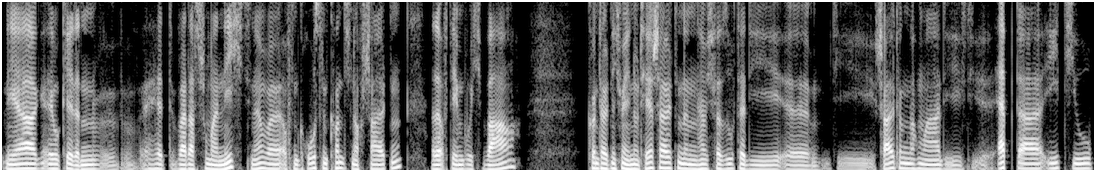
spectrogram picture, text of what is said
Ja, äh, okay, dann äh, hätt, war das schon mal nicht, ne, weil auf dem großen konnte ich noch schalten, also auf dem, wo ich war, konnte halt nicht mehr hin und her schalten. Dann habe ich versucht, da die, äh, die Schaltung nochmal, die, die App da, eTube,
